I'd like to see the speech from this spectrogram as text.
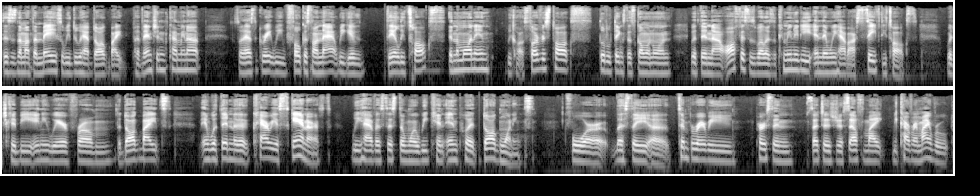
this is the month of May, so we do have dog bite prevention coming up. So that's great. We focus on that. We give daily talks in the morning. We call service talks little things that's going on within our office as well as the community. And then we have our safety talks, which could be anywhere from the dog bites. And within the carrier scanners, we have a system where we can input dog warnings for, let's say, a temporary person such as yourself might be covering my route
